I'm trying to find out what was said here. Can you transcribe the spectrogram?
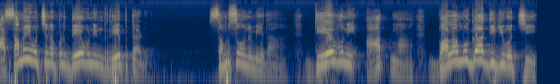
ఆ సమయం వచ్చినప్పుడు దేవుడు నిన్ను రేపుతాడు. సంసోను మీద దేవుని ఆత్మ బలముగా దిగి వచ్చి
